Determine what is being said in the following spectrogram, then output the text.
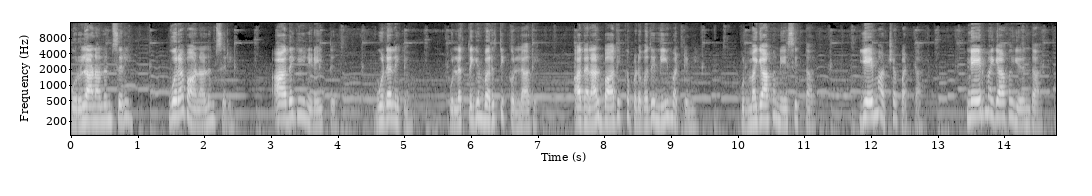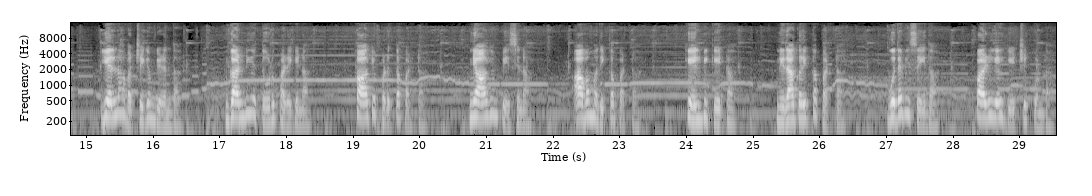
பொருளானாலும் சரி உறவானாலும் சரி அதையே நினைத்து உடலையும் உள்ளத்தையும் வருத்திக் கொள்ளாதே. அதனால் பாதிக்கப்படுவது நீ மட்டுமே. உண்மையாக நேசித்தாய் ஏமாற்றப்பட்டாய் நேர்மையாக இருந்தாய் எல்லாவற்றையும் இழந்தாய். கண்ணியத்தோடு பழகினார் காயப்படுத்தப்பட்டார் நியாயம் பேசினார் அவமதிக்கப்பட்டார் கேள்வி கேட்டார் நிராகரிக்கப்பட்டார் உதவி செய்தார் பழியை ஏற்றுக்கொண்டார்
